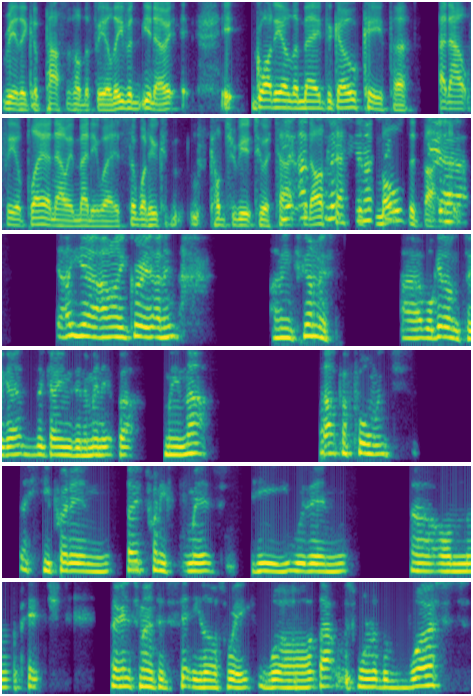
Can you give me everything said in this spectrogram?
really good passes on the field. Even you know, it, it, Guardiola made the goalkeeper an outfield player now in many ways, someone who can contribute to attacks. Yeah, and. Arteta's And I think- moulded that. Yeah, yeah, yeah, and I agree. I think, I mean, to be honest, uh, we'll get on to the games in a minute, but I mean that that performance he put in those 24 minutes he was in uh, on the pitch against Manchester City last week, well, that was one of the worst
